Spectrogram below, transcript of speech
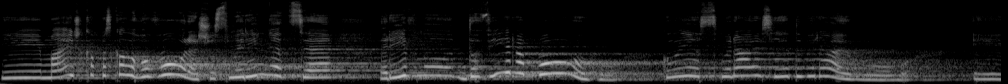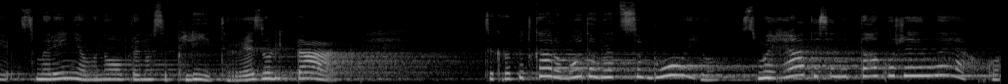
І Маєчка Паскал говорить, що смиріння це рівно довіра Богу. Коли я смиряюся, я довіряю Богу. І смиріння воно приносить плід, результат. Це кропітка робота над собою. Смирятися не так уже й легко.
